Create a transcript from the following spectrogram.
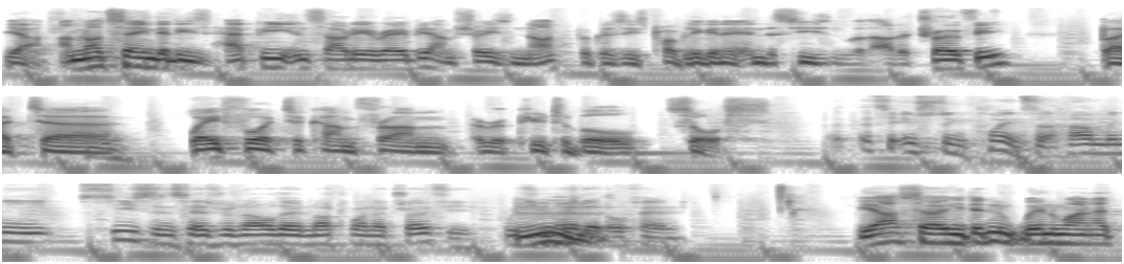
yeah, I'm not saying that he's happy in Saudi Arabia. I'm sure he's not because he's probably going to end the season without a trophy. But uh, wait for it to come from a reputable source. That's an interesting point. So, how many seasons has Ronaldo not won a trophy? Would you mm. know that offhand? Yeah, so he didn't win one at,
